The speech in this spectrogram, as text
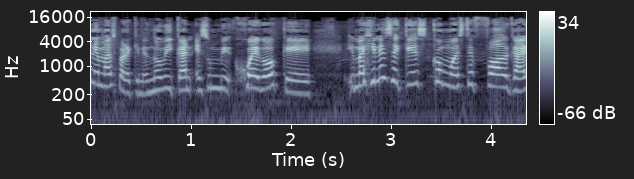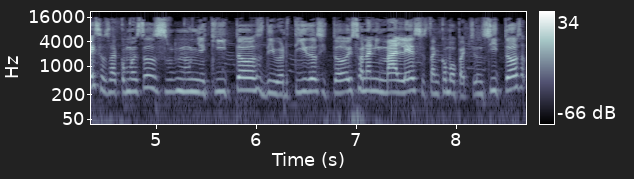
Animals, para quienes no ubican, es un juego que. Imagínense que es como este Fall Guys, o sea, como estos muñequitos divertidos y todo, y son animales, están como pachoncitos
